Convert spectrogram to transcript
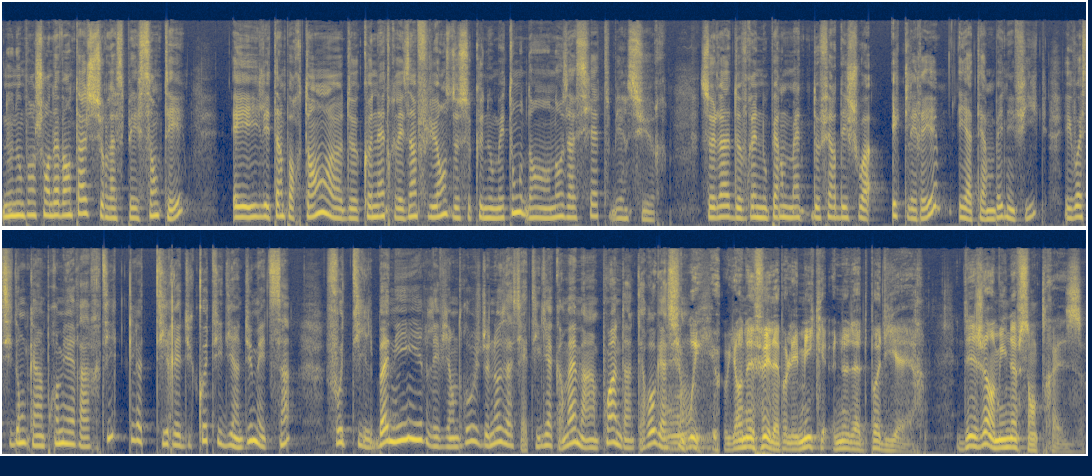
nous nous penchons davantage sur l'aspect santé et il est important euh, de connaître les influences de ce que nous mettons dans nos assiettes bien sûr. Cela devrait nous permettre de faire des choix éclairés et à terme bénéfiques. Et voici donc un premier article tiré du quotidien du médecin. Faut-il bannir les viandes rouges de nos assiettes? Il y a quand même un point d'interrogation. Oui, en effet, la polémique ne date pas d'hier. Déjà en 1913,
